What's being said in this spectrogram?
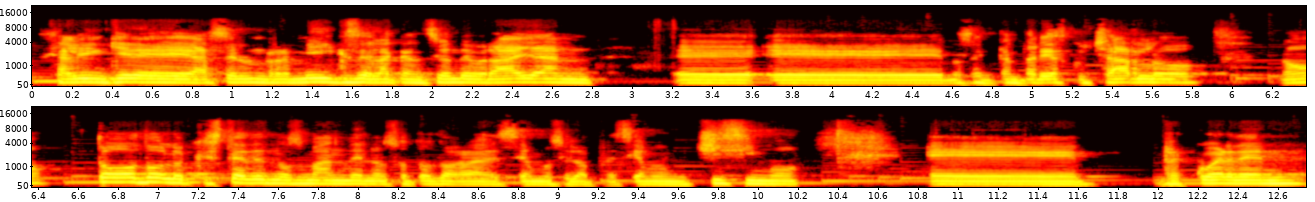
si alguien quiere hacer un remix de la canción de Brian, eh, eh, nos encantaría escucharlo, ¿no? Todo lo que ustedes nos manden, nosotros lo agradecemos y lo apreciamos muchísimo. recuerden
